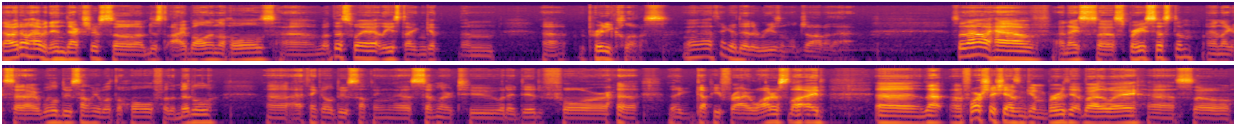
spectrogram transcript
Now I don't have an indexer, so I'm just eyeballing the holes, uh, but this way at least I can get them uh, pretty close. And I think I did a reasonable job of that. So now I have a nice uh, spray system, and like I said, I will do something about the hole for the middle. Uh, I think I'll do something uh, similar to what I did for the Guppy Fry water slide. Uh, that unfortunately she hasn't given birth yet, by the way, so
